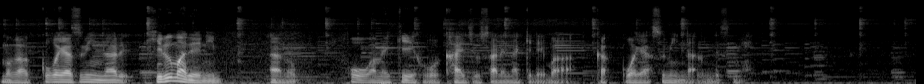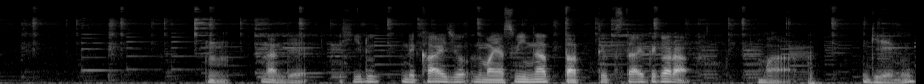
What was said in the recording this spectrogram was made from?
まあ、学校が休みになる、昼までに、あの、大雨警報が解除されなければ、学校は休みになるんですね。うん。なんで、昼で解除、まあ、休みになったって伝えてから、まあゲーム？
